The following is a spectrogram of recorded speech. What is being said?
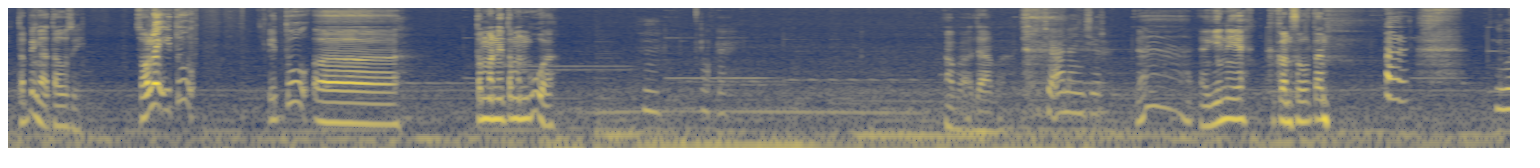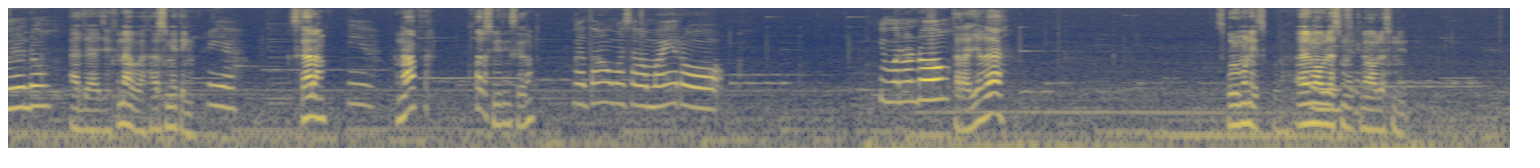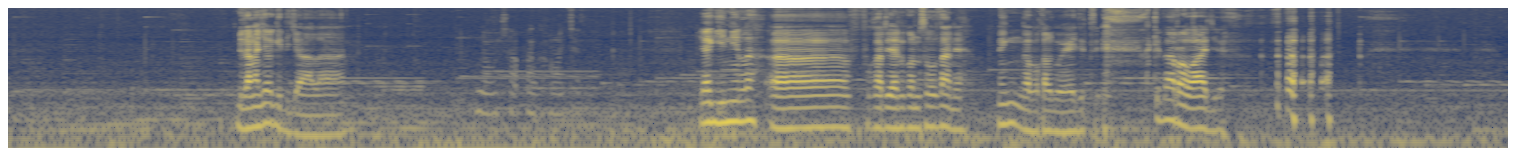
tapi nggak tahu sih soalnya itu itu eh temannya teman gua. Hmm, oke. apa ada apa? Kerjaan anjir. ya ya gini ya ke konsultan. Gimana dong? ada aja kenapa? Harus meeting? Iya, sekarang? Iya. kenapa? Kok harus meeting sekarang? Nggak tahu masalah Mairo. Gimana dong? ntar aja lah. 10 menit 10 eh, 15 menit 15 menit. Bilang aja lagi di jalan Sa- agak macet. ya gini lah eh pekerjaan konsultan ya ini nggak bakal gue edit sih kita raw aja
